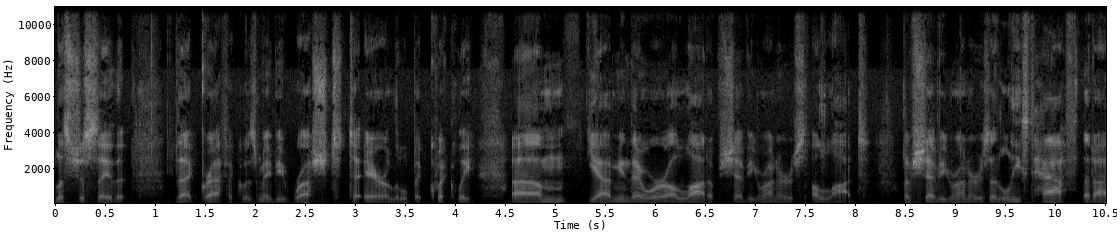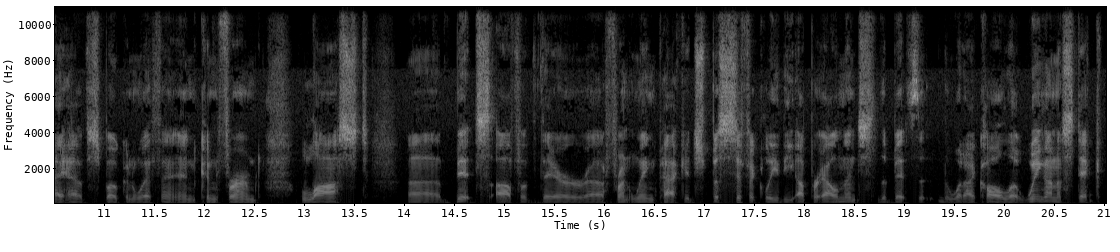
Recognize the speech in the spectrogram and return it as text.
let's just say that that graphic was maybe rushed to air a little bit quickly. Um, yeah, I mean there were a lot of Chevy runners, a lot of Chevy runners, at least half that I have spoken with and, confirmed, lost uh, bits off of their uh, front wing package, specifically the upper elements, the bits that the, what I call a wing on a stick,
